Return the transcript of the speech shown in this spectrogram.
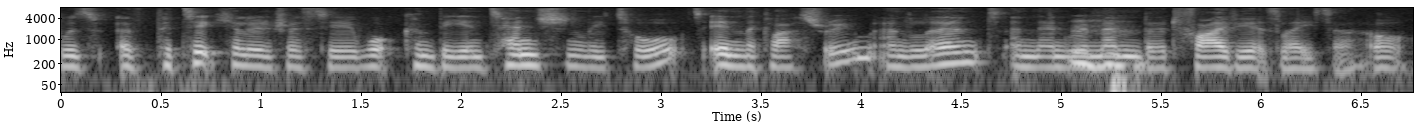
was of particular interest here, what can be intentionally taught in the classroom and learnt and then mm-hmm. remembered five years later or,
